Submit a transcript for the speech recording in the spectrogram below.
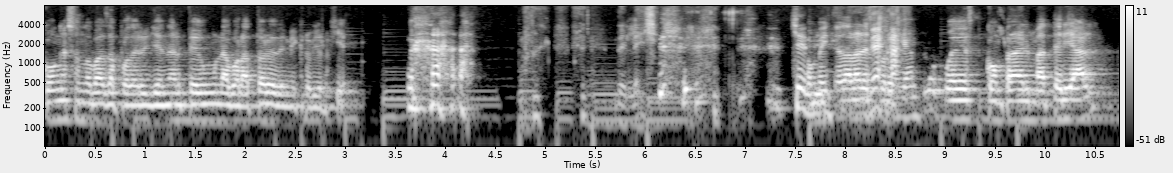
con eso no vas a poder llenarte un laboratorio de microbiología. de ley. Con 20 dólares, por ejemplo, puedes comprar el material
